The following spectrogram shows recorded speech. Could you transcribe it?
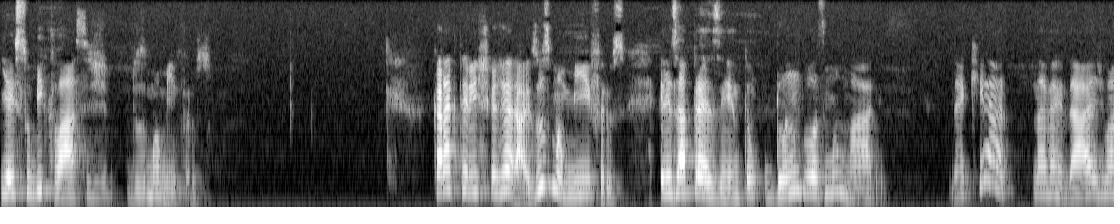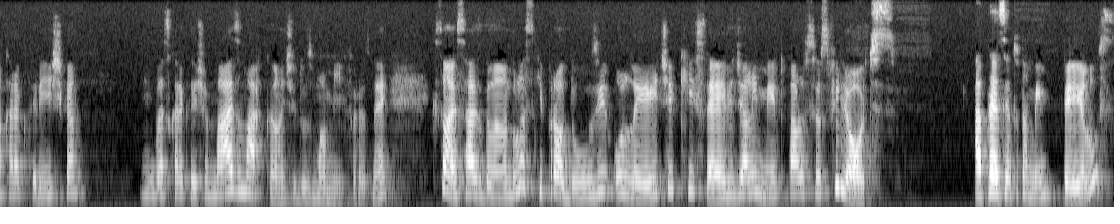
e as subclasses dos mamíferos. Características gerais. Os mamíferos, eles apresentam glândulas mamárias, né, que é, na verdade, uma característica, uma das características mais marcantes dos mamíferos, né, que são essas glândulas que produzem o leite que serve de alimento para os seus filhotes. Apresentam também pelos,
